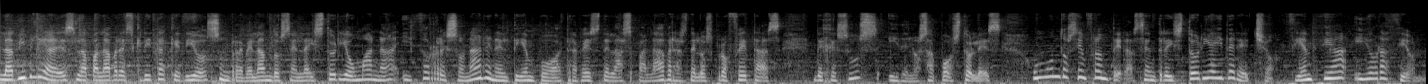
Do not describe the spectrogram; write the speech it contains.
La Biblia es la palabra escrita que Dios, revelándose en la historia humana, hizo resonar en el tiempo a través de las palabras de los profetas, de Jesús y de los apóstoles. Un mundo sin fronteras entre historia y derecho, ciencia y oración.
